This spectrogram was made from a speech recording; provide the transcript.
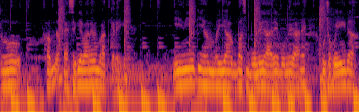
तो हम ना पैसे के बारे में बात करेंगे। ये नहीं है कि हम भैया बस बोले जा रहे हैं, बोले जा रहे हैं, कुछ हो ही नहीं रहा।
